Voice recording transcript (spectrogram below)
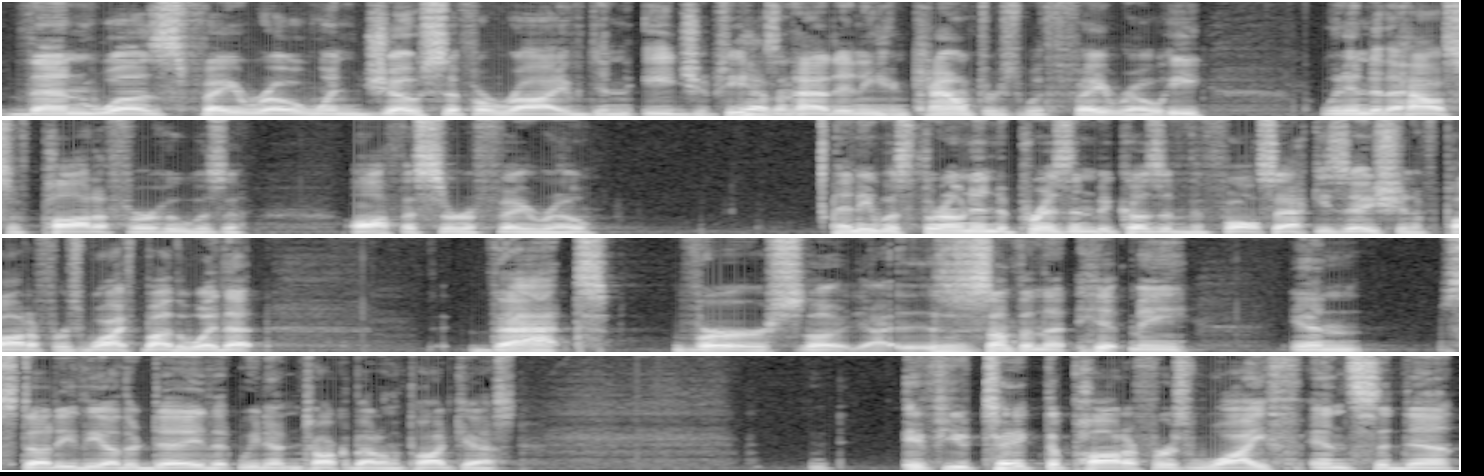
than was Pharaoh when Joseph arrived in Egypt. He hasn't had any encounters with Pharaoh. He went into the house of Potiphar, who was an officer of Pharaoh, and he was thrown into prison because of the false accusation of Potiphar's wife. By the way, that that verse, uh, this is something that hit me in study the other day that we didn't talk about on the podcast. If you take the Potiphar's wife incident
